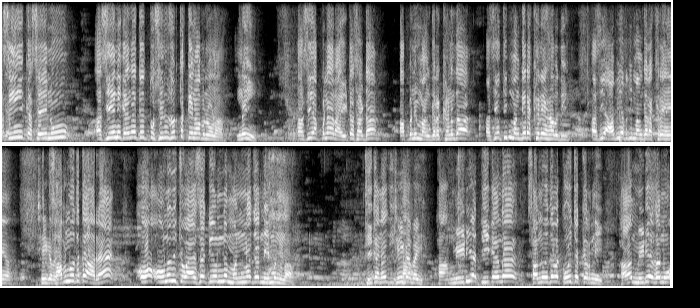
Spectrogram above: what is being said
ਅਸੀਂ ਕਿਸੇ ਨੂੰ ਅਸੀਂ ਇਹ ਨਹੀਂ ਕਹਿੰਦੇ ਕਿ ਤੁਸੀਂ ਨੂੰ ਸਿਰ ਧੱਕੇ ਨਾਲ ਬਣਾਉਣਾ ਨਹੀਂ। ਅਸੀਂ ਆਪਣਾ ਰਾਈਟ ਆ ਸਾਡਾ। ਆਪਣੀ ਮੰਗ ਰੱਖਣ ਦਾ ਅਸੀਂ ਇੱਥੇ ਮੰਗ ਰੱਖ ਰਹੇ ਹਾਂ ਆਪਦੀ। ਅਸੀਂ ਆਪ ਵੀ ਆਪਣੀ ਮੰਗ ਰੱਖ ਰਹੇ ਹਾਂ। ਠੀਕ ਹੈ। ਸਭ ਨੂੰ ਅਧਿਕਾਰ ਹੈ ਉਹ ਉਹਨਾਂ ਦੀ ਚੁਆਇਸ ਹੈ ਕਿ ਉਹਨੇ ਮੰਨਣਾ ਜਾਂ ਨਹੀਂ ਮੰਨਣਾ। ਠੀਕ ਹੈ ਨਾ ਜੀ? ਠੀਕ ਹੈ। ਬਾਈ। ਹਾਂ ਮੀਡੀਆ ਕੀ ਕਹਿੰਦਾ ਸਾਨੂੰ ਇਹਦੇ ਨਾਲ ਕੋਈ ਚੱਕਰ ਨਹੀਂ। ਹਾਂ ਮੀਡੀਆ ਸਾਨੂੰ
